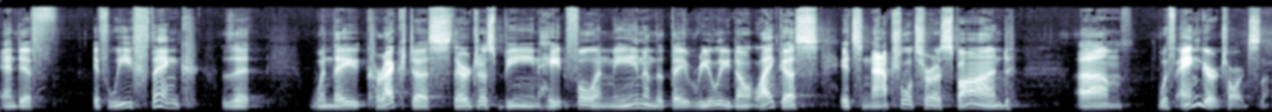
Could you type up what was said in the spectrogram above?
And if, if we think that when they correct us, they're just being hateful and mean and that they really don't like us, it's natural to respond um, with anger towards them.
